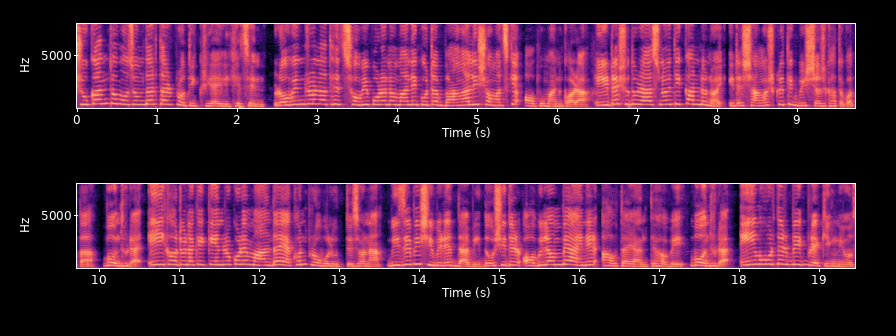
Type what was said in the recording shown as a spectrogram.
সুকান্ত মজুমদার তার প্রতিক্রিয়ায় লিখেছেন, রবীন্দ্রনাথের ছবি পোড়ানো মানে গোটা বাঙালি সমাজকে অপমান করা। এটা শুধু রাজনৈতিক কাণ্ড নয়, এটা সাংস্কৃতিক বিশ্বাসঘাতকতা। বন্ধুরা, এই ঘটনাকে কেন্দ্র করে মালদায় এখন প্রবল উত্তেজনা। বিজেপি শিবিরের দাবি, দোষীদের অবিলম্বে আইনের আওতায় আনতে হবে। বন্ধুরা, এই মুহূর্তের বিগ ব্রেকিং নিউজ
